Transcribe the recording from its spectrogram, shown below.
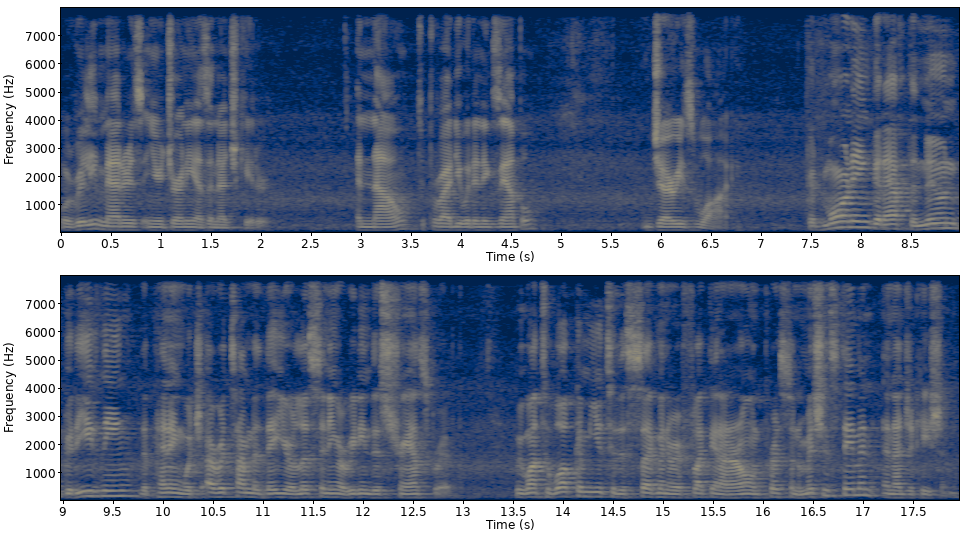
what really matters in your journey as an educator. And now, to provide you with an example, Jerry's why. Good morning, good afternoon, good evening, depending whichever time of the day you're listening or reading this transcript. We want to welcome you to this segment reflecting on our own personal mission statement and education.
